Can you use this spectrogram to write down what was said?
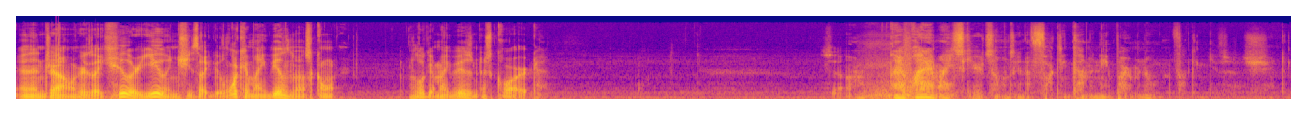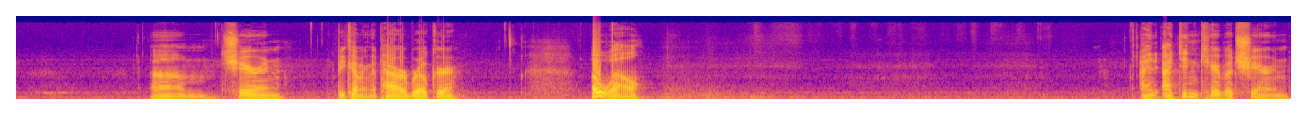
And then John Walker's like, who are you? And she's like, look at my business card. Look at my business card. So, why am I scared someone's gonna fucking come in the apartment? No one fucking gives a shit. Um, Sharon becoming the power broker. Oh well. I, I didn't care about Sharon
